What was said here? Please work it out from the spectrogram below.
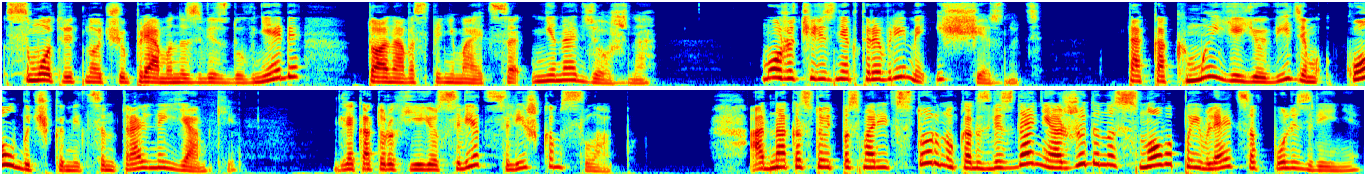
смотрит ночью прямо на звезду в небе, то она воспринимается ненадежно, может через некоторое время исчезнуть, так как мы ее видим колбочками центральной ямки, для которых ее свет слишком слаб. Однако стоит посмотреть в сторону, как звезда неожиданно снова появляется в поле зрения,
